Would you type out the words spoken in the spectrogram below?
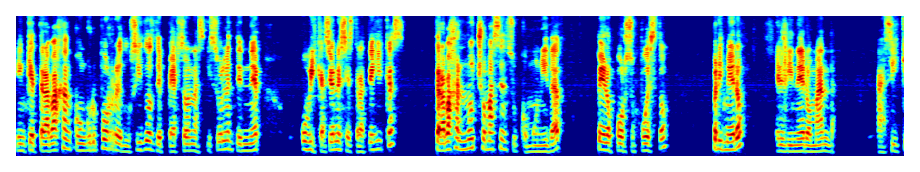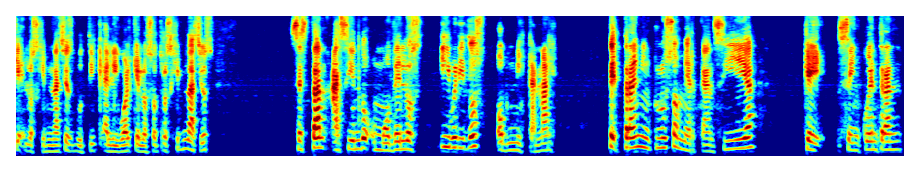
en que trabajan con grupos reducidos de personas y suelen tener ubicaciones estratégicas, trabajan mucho más en su comunidad, pero por supuesto, primero, el dinero manda. Así que los gimnasios boutique, al igual que los otros gimnasios, se están haciendo modelos híbridos omnicanal. Te traen incluso mercancía que se encuentran,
